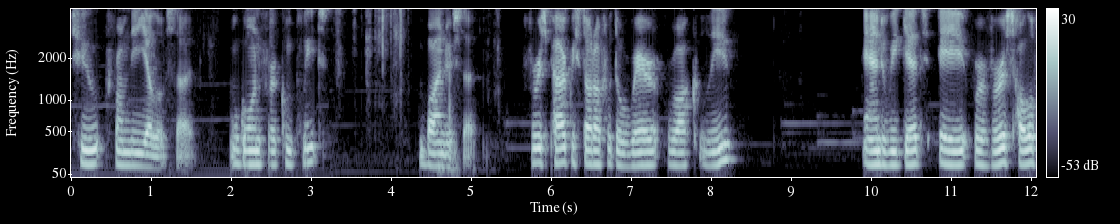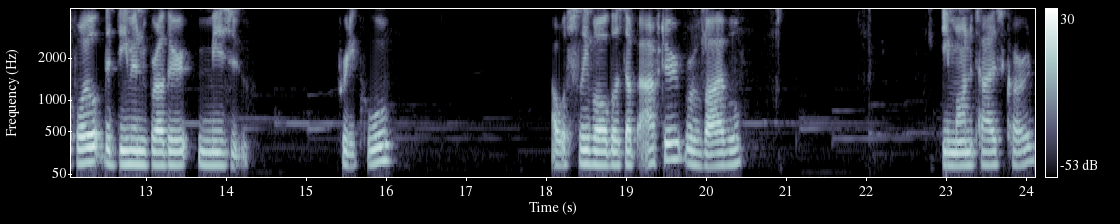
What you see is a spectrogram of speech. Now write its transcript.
two from the yellow side. I'm going for a complete binder set. First pack, we start off with the rare Rock Lee. And we get a reverse holofoil, the Demon Brother Mizu. Pretty cool. I will sleeve all those up after. Revival. Demonetized card.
